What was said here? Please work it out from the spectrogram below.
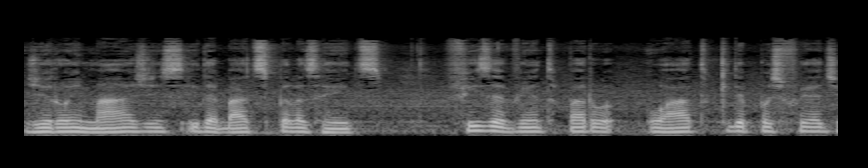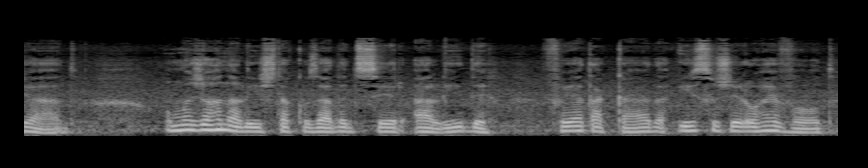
Gerou imagens e debates pelas redes. Fiz evento para o ato que depois foi adiado. Uma jornalista acusada de ser a líder foi atacada e isso gerou revolta.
